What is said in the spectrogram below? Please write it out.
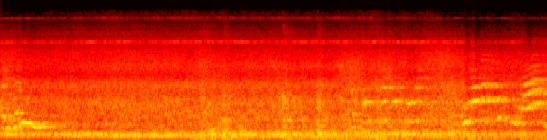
ayun. Kuha ka ng upuan.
